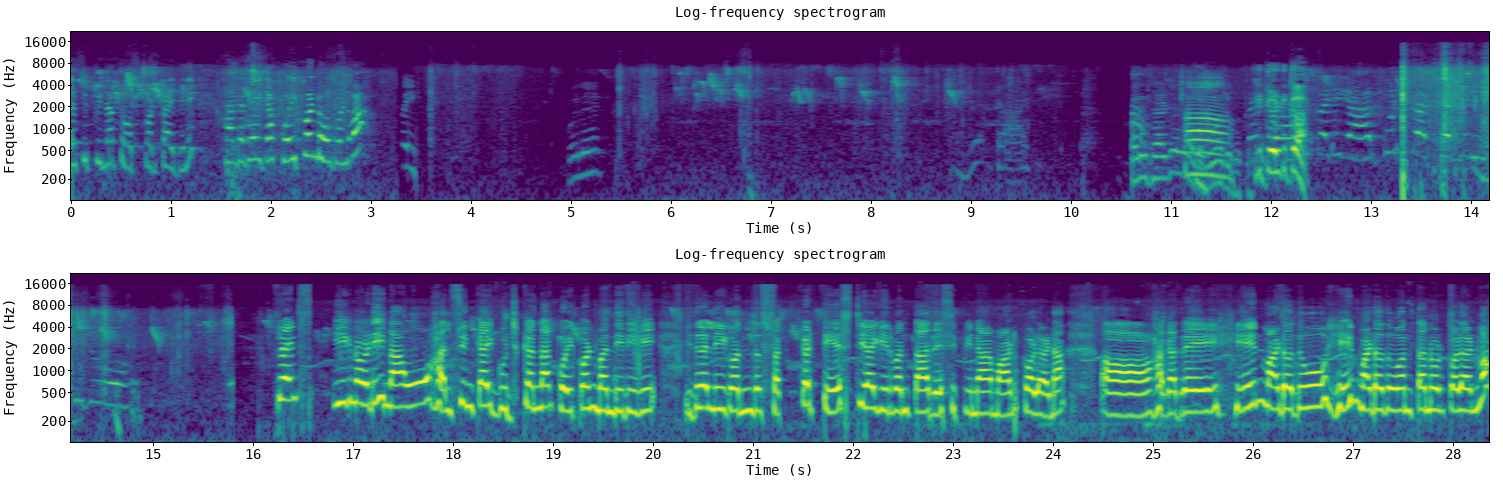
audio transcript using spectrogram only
ರೆಸಿಪಿನ ತೋರಿಸ್ಕೊಡ್ತಾ ಇದ್ದೀನಿ. ಹಾಗಾದರೆ ಈಗ ಕೊಯ್ಕೊಂಡು ಹೋಗೋಣವಾ? ಫ್ರೆಂಡ್ಸ್ ಈಗ ನೋಡಿ ನಾವು ಹಲಸಿನಕಾಯಿ ಗುಜ್ಕನ್ನ ಕೊಯ್ಕೊಂಡು ಬಂದಿದ್ದೀವಿ ಇದರಲ್ಲಿ ಈಗ ಒಂದು ಸಕ್ಕ ಟೇಸ್ಟಿಯಾಗಿರುವಂಥ ರೆಸಿಪಿನ ಮಾಡ್ಕೊಳ್ಳೋಣ. ಹಾಗಾದರೆ ಏನು ಮಾಡೋದು, ಹೇಗೆ ಮಾಡೋದು ಅಂತ ನೋಡ್ಕೊಳ್ಳೋಣವಾ?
